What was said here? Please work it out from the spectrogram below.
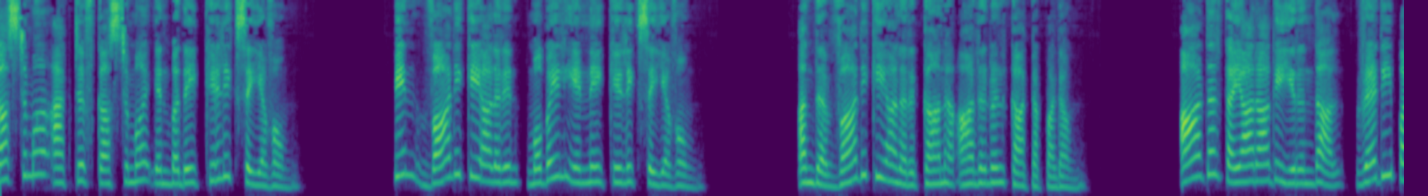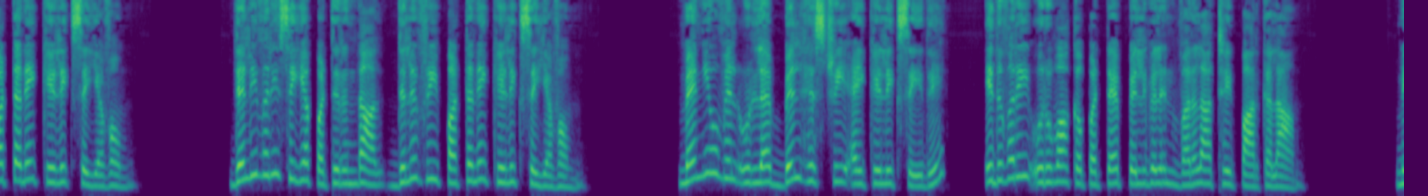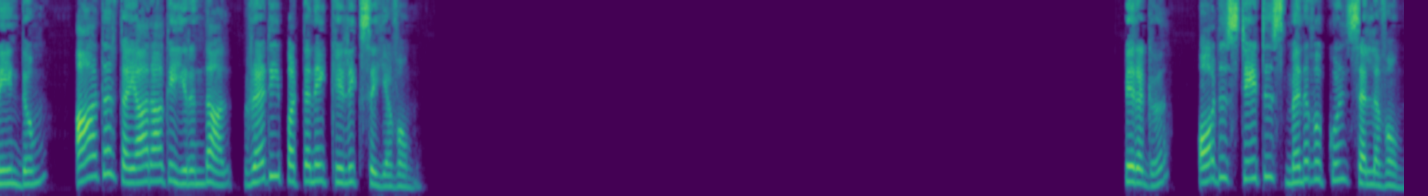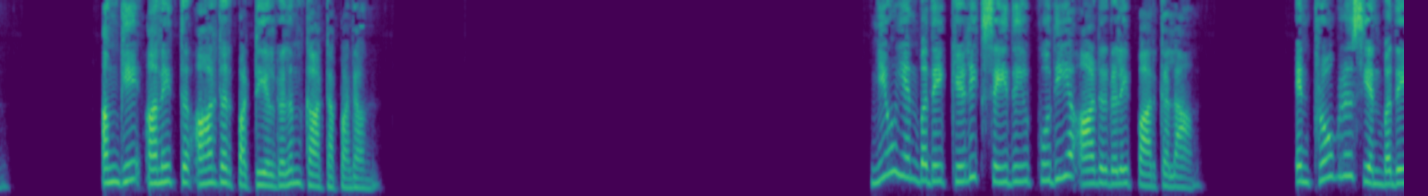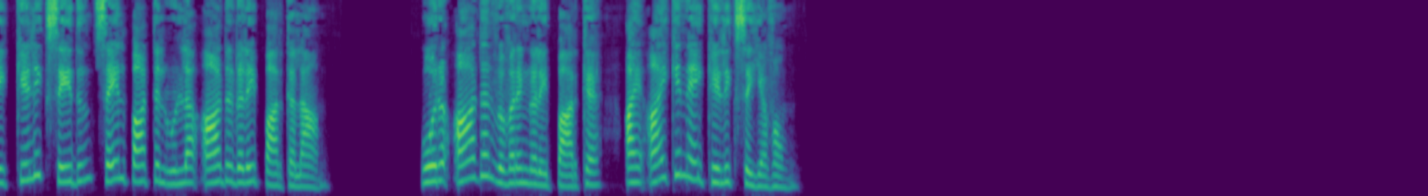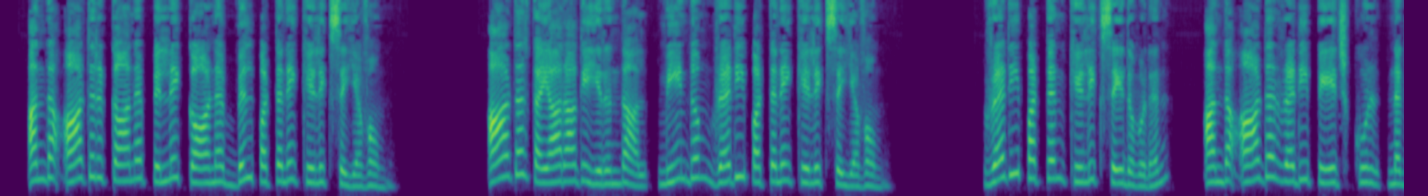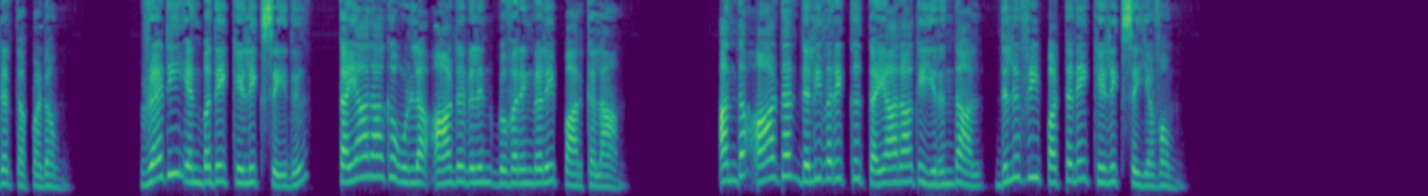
Customer active customer என்பதை click செய்யவும். பின் வாடிக்கையாளரின் மொபைல் எண்ணை கிளிக் செய்யவும். அந்த வாடிக்கையாளருக்கான ஆர்டர்கள் காட்டப்படும். ஆர்டர் தயாராக இருந்தால் ரெடி பட்டனை கிளிக் செய்யவும். டெலிவரி செய்யப்பட்டிருந்தால் டெலிவரி பட்டனை கிளிக் செய்யவும். மெனுவில் உள்ள பில் ஹிஸ்டரி ஐ கிளிக் செய்து இதுவரை உருவாக்கப்பட்ட பில்களின் வரலாற்றை பார்க்கலாம். மீண்டும் ஆர்டர் தயாராக இருந்தால் ரெடி பட்டனை கிளிக் செய்யவும். பிறகு ஆர்டர் ஸ்டேட்டஸ் மெனுவுக்குள் செல்லவும். அங்கே அனைத்து ஆர்டர் பட்டியல்களும் காட்டப்படும். நியூ என்பதை கிளிக் செய்து புதிய ஆர்டர்களை பார்க்கலாம். இன் ப்ரோக்ரஸ் என்பதை கிளிக் செய்து செயல்பாட்டில் உள்ள ஆர்டர்களை பார்க்கலாம். ஒரு ஆர்டர் விவரங்களை பார்க்க ஐ ஐக்கினை கிளிக் செய்யவும். அந்த ஆர்டருக்கான பில்லைக்கான பில் பட்டனை கிளிக் செய்யவும். ஆர்டர் தயாராக இருந்தால் மீண்டும் ரெடி பட்டனை கிளிக் செய்யவும். ரெடி பட்டன் கிளிக் செய்தவுடன் அந்த ஆர்டர் ரெடி பேஜ்க்குள் நகர்த்தப்படும். ரெடி என்பதை கிளிக் செய்து தயாராக உள்ள ஆர்டர்களின் விவரங்களை பார்க்கலாம். அந்த ஆர்டர் டெலிவரிக்கு தயாராக இருந்தால் டெலிவரி பட்டனை கிளிக் செய்யவும்.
